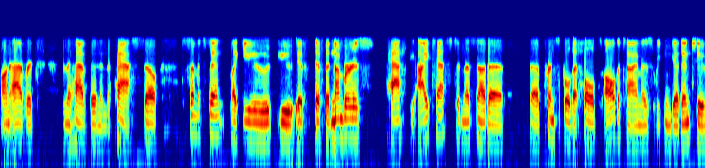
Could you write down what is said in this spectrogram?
on average than they have been in the past. So to some extent, like you, you if if the numbers pass the eye test, and that's not a, a principle that holds all the time, as we can get into.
